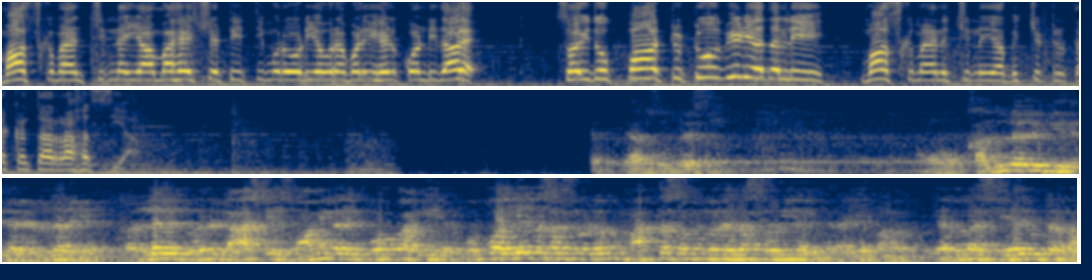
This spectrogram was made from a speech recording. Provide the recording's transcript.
ಮಾಸ್ಕ್ ಮ್ಯಾನ್ ಚಿನ್ನಯ್ಯ, ಮಹೇಶ್ ಶೆಟ್ಟಿ ತಿಮರೋಡಿ ಅವರ ಬಳಿ ಹೇಳ್ಕೊಂಡಿದ್ದಾರೆ. ಸೊ ಇದು ಪಾರ್ಟ್ ಟೂ ವಿಡಿಯೋದಲ್ಲಿ ಮಾಸ್ಕ್ ಮ್ಯಾನ್ ಚಿಹ್ನೆಯ ಬಿಚ್ಚಿಟ್ಟಿರ್ತಕ್ಕಂಥ ರಹಸ್ಯ. ಕಲ್ಲಲ್ಲಿ ಬೀದಿದ್ದಾರೆ ಎಲ್ಲರಿಗೆ. ಕಲ್ಲಲ್ಲಿ ಹೋದ್ರೆ ಲಾಸ್ಟ್ ಸ್ವಾಮಿಗಳಿಗೆ ಕೋಪ ಆಗಿ ಒಬ್ಬ ಅಯ್ಯಪ್ಪ ಶಾಸ್ತ್ರಿಗಳು ಮತ್ತ ಸ್ವಾಮಿಗಳೆಲ್ಲ ಸರಿ ಆಗಿದ್ದಾರೆ ಅಯ್ಯಪ್ಪನವರು. ಎಲ್ಲ ಸೇರಿಬಿಟ್ಟಲ್ಲ.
